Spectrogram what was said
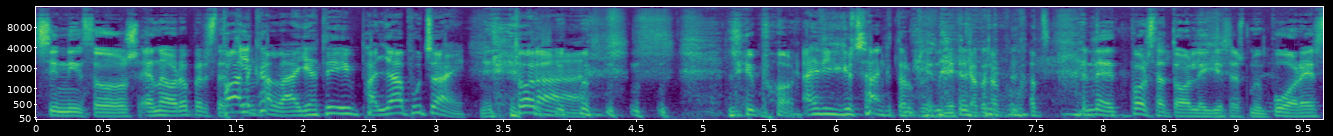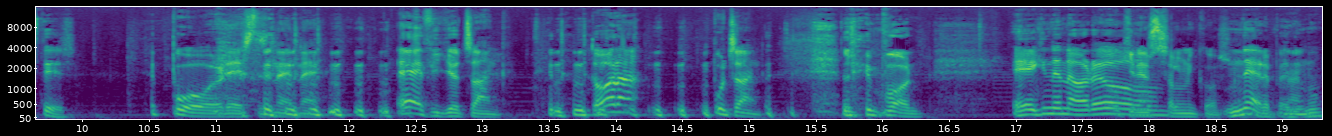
συνήθως. Ένα ωραίο περιστατικό. Πάλι καλά, γιατί παλιά που τσάι. Τώρα. λοιπόν. Α, Έφυγε και ο Τσάνκ τώρα που θυμήθηκα τώρα που πάτσα. ναι, πώς θα το έλεγες, ας πούμε, πού ορέστης; Ε, Πού ωραίστη, ναι, ναι. Έφυγε ο Τσάνκ. Τώρα, πού Τσάνκ; λοιπόν, έγινε ένα ωραίο. Ο Κινέζος Θεσσαλονικός. Ναι, ρε παιδί Ναι. μου.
